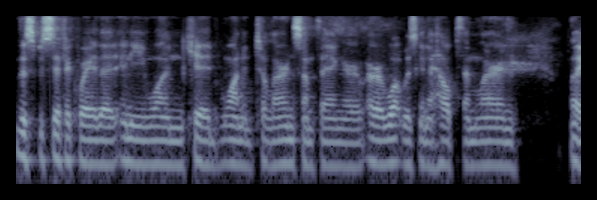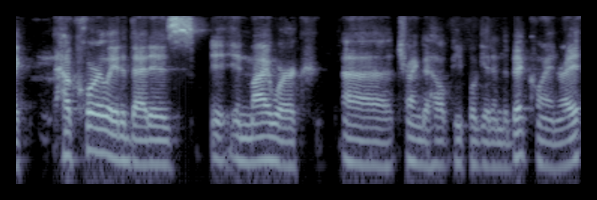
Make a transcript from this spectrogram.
the specific way that any one kid wanted to learn something or, or what was going to help them learn. Like how correlated that is in my work uh, trying to help people get into bitcoin right?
